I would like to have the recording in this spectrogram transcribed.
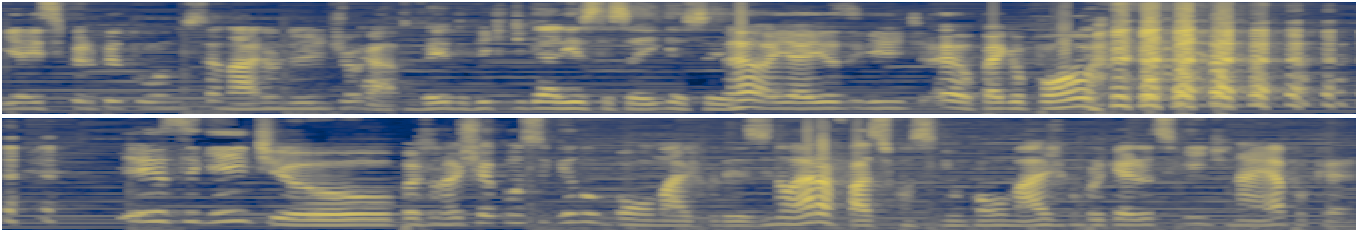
E aí se perpetuou no cenário onde a gente jogava. Ah, tu veio do Vic de Garista, isso aí que eu sei. Não, e aí é o seguinte, é, eu pego o pombo. e aí é o seguinte, o personagem tinha conseguido um pombo mágico deles. E não era fácil conseguir um pombo mágico, porque era o seguinte, na época,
